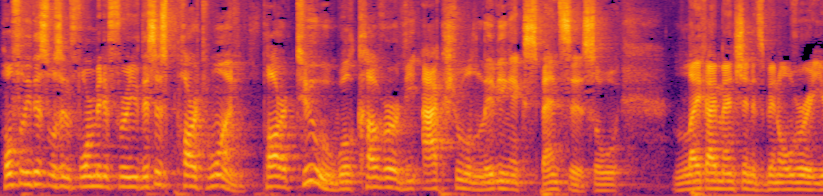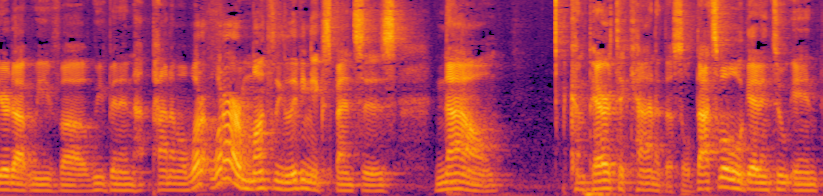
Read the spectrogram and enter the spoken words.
hopefully this was informative for you. This is part one. Part two will cover the actual living expenses. So like I mentioned, it's been over a year that we've uh, we've been in Panama. What what are our monthly living expenses now? Compared to Canada. So that's what we'll get into in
